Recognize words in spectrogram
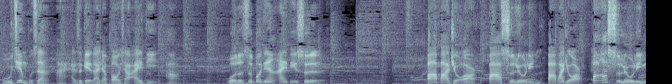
不见不散。哎，还是给大家报一下 ID 啊，我的直播间 ID 是八八九二八四六零八八九二八四六零。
